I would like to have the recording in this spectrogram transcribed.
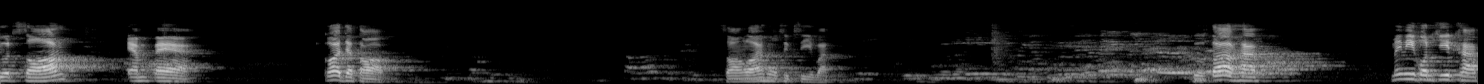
1.2 แอมแปร์ ก็จะตอบ 264 วัตต์ ถูกต้องครับ ไม่มีคนคิดครับ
